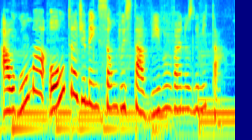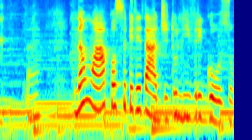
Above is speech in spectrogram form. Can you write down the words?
alguma outra dimensão do estar vivo vai nos limitar. Né? Não há possibilidade do livre gozo,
